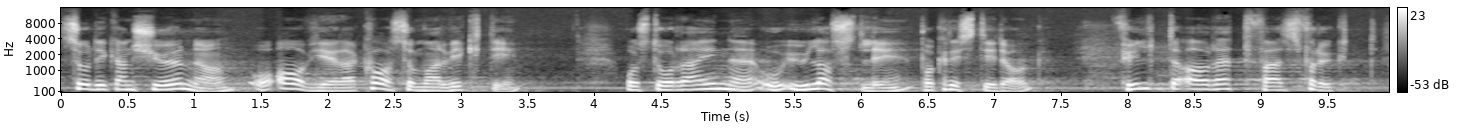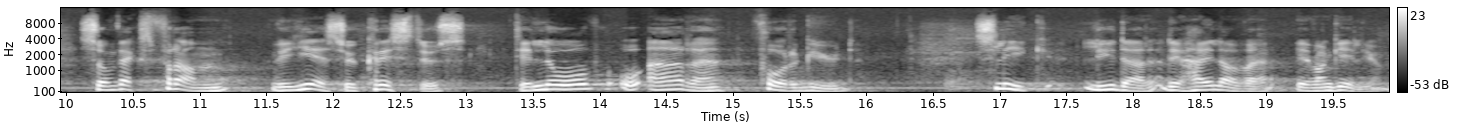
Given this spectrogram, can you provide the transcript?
så de kan skjøne og avgjøre hva som er viktig, og stå reine og ulastelig på Kristi dag, fylte av rettferdsfrukt som vokser fram ved Jesu Kristus, til lov og ære for Gud. Slik lyder det hellige evangelium.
